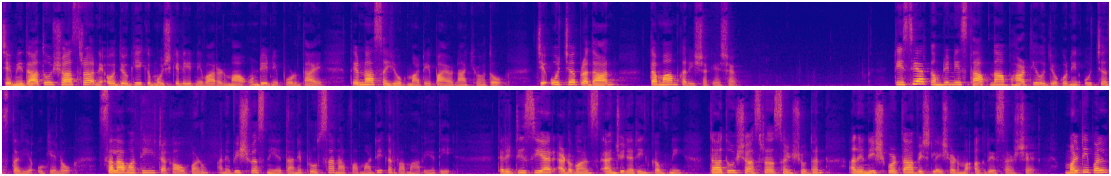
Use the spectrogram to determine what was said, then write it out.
જેમની ધાતુશાસ્ત્ર અને ઔદ્યોગિક મુશ્કેલી નિવારણમાં ઊંડી નિપુણતાએ તેમના સહયોગ માટે પાયો નાખ્યો હતો, જે ઉચ્ચ પ્રદાન તમામ કરી શકે છે. ટીસીઆર કંપનીની સ્થાપના ભારતીય ઉદ્યોગોની ઉચ્ચ સ્તરીય ઉકેલો, સલામતી, ટકાઉપણું અને વિશ્વસનીયતાને પ્રોત્સાહન આપવા માટે કરવામાં આવી હતી. ત્યારે ટીસીઆર એડવાન્સ એન્જિનિયરિંગ કંપની ધાતુશાસ્ત્ર સંશોધન અને નિષ્ફળતા વિશ્લેષણમાં અગ્રેસર છે. મલ્ટિપલ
